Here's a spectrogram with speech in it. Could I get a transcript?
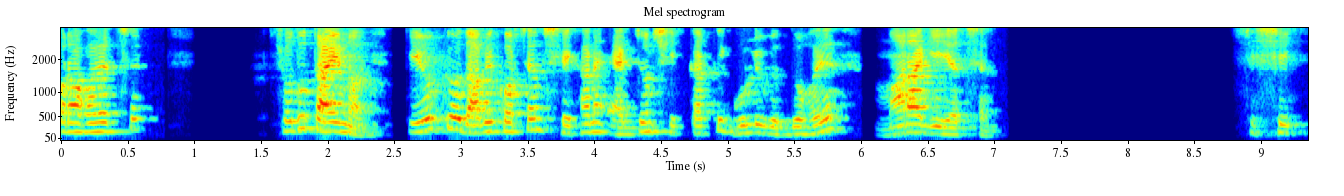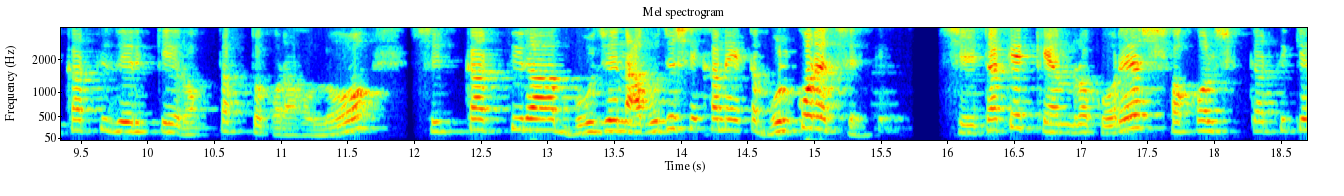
করা হয়েছে। শুধু তাই নয়, কেউ কেউ দাবি করছেন সেখানে একজন শিক্ষার্থী গুলিবিদ্ধ হয়ে মারা গিয়েছেন। শিক্ষার্থীদেরকে রক্তাক্ত করা হলো, শিক্ষার্থীরা বুঝে না বুঝে সেখানে একটা ভুল করেছে। সেটাকে কেন্দ্র করে সকল শিক্ষার্থীকে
